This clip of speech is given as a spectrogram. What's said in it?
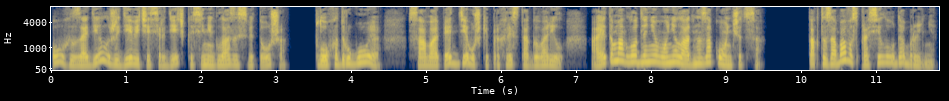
Ох, задел же девичье сердечко синеглазый святоша. Плохо другое. Сава опять девушке про Христа говорил, а это могло для него неладно закончиться. Как-то Забава спросила у Добрыни,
